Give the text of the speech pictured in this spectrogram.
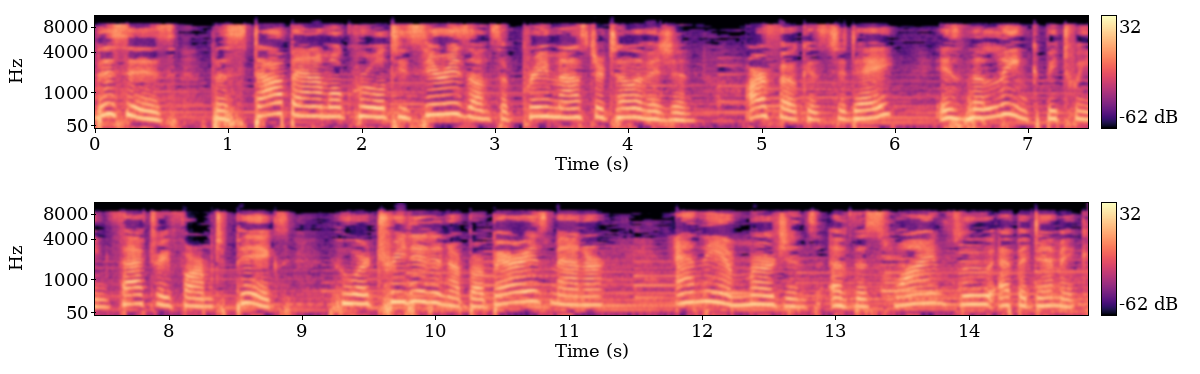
This is the Stop Animal Cruelty series on Supreme Master Television. Our focus today is the link between factory farmed pigs who are treated in a barbarous manner and the emergence of the swine flu epidemic.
